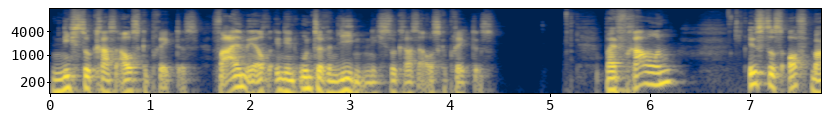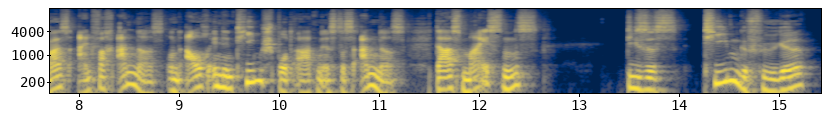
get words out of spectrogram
nicht so krass ausgeprägt ist. Vor allem auch in den unteren Ligen nicht so krass ausgeprägt ist. Bei Frauen ist es oftmals einfach anders und auch in den Teamsportarten ist es anders, da es meistens dieses Teamgefüge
